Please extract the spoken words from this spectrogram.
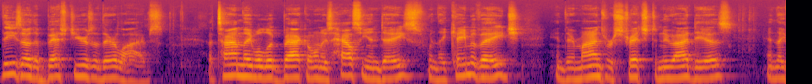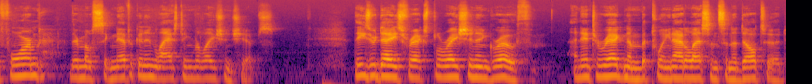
These are the best years of their lives, a time they will look back on as halcyon days when they came of age and their minds were stretched to new ideas and they formed their most significant and lasting relationships. These are days for exploration and growth, an interregnum between adolescence and adulthood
